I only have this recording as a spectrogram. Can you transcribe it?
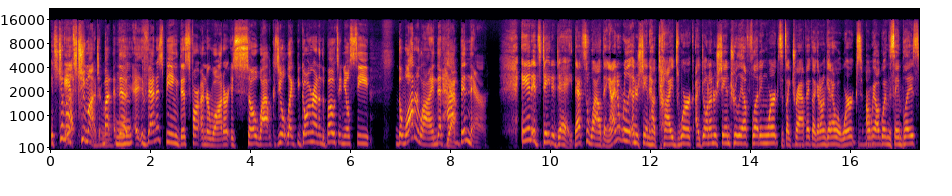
it's too much. Mm-hmm. It's too much. But the uh, Venice being this far underwater is so wild because you'll like be going around in the boats and you'll see the water line that have Yeah. been there. And it's day to day. That's the wild thing. And I don't really understand how tides work. I don't understand truly how flooding works. It's like traffic. Like I don't get how it works. Aren't we all going the same place?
